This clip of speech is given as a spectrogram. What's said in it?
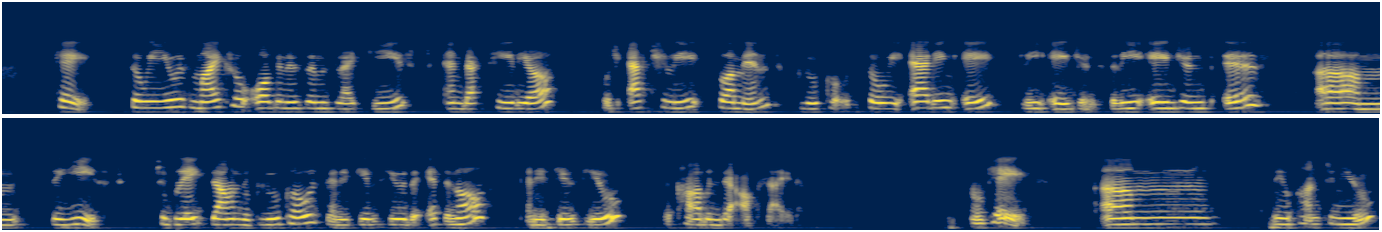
Okay, so we use microorganisms like yeast and bacteria, which actually ferment glucose. So we're adding a reagent. The reagent is um, the yeast to break down the glucose and it gives you the ethanol and it gives you the carbon dioxide. Okay, um, we'll continue.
